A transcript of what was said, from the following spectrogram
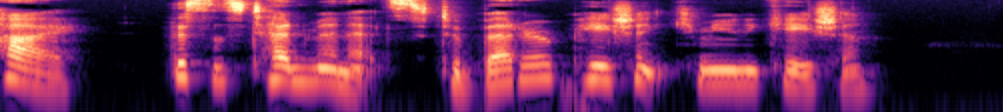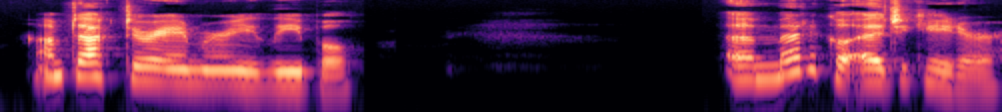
Hi, this is 10 Minutes to Better Patient Communication. I'm Dr. Anne Marie Liebel. A medical educator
